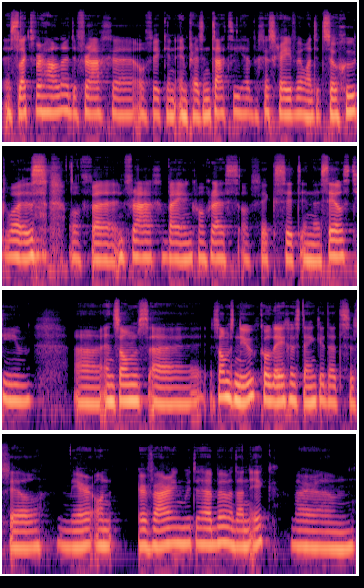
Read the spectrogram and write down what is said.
select verhalen. De vraag of ik een, presentatie heb geschreven, want het zo goed was. Of een vraag bij een congres of ik zit in een sales team. en soms, soms nu, collega's denken dat ze veel meer ervaring moeten hebben dan ik. Maar um,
